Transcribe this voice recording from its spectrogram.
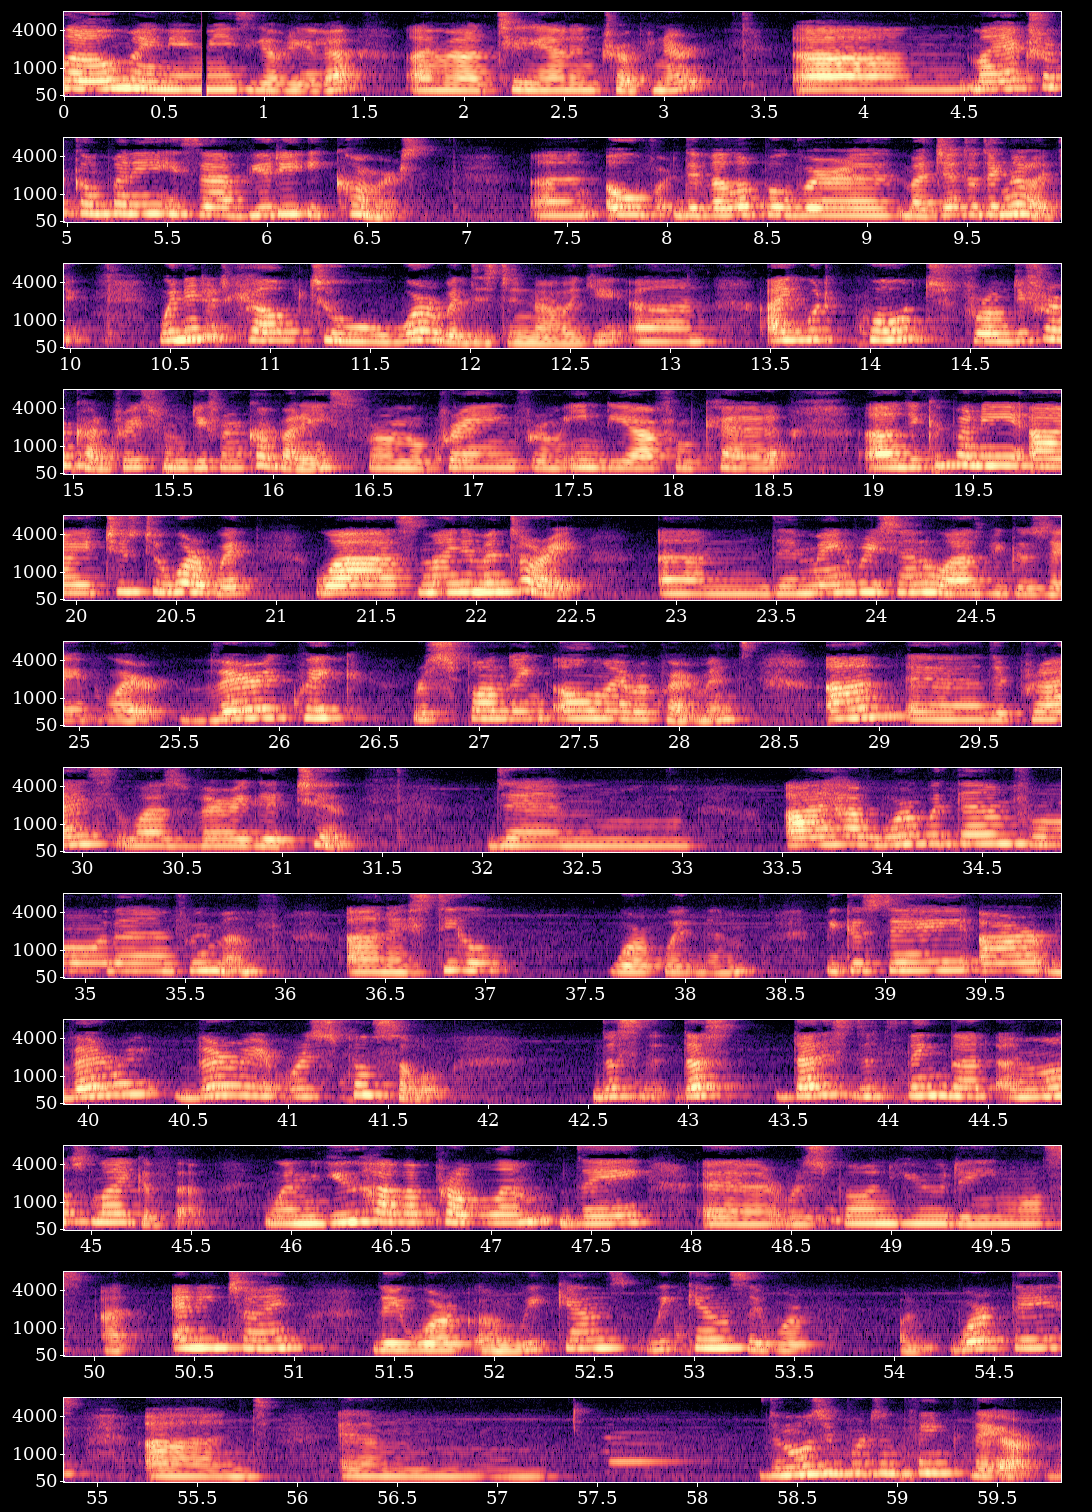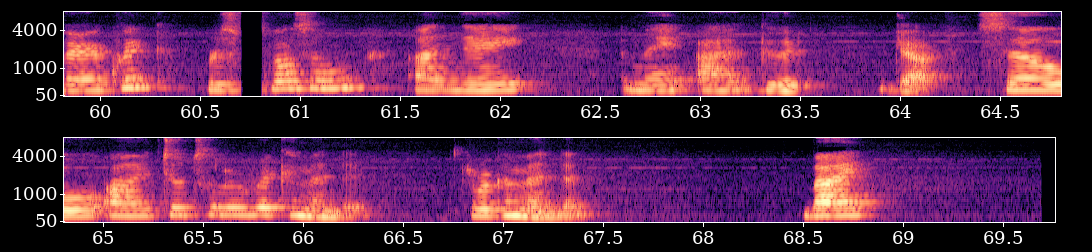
Hello, my name is Gabriela. I'm a Chilean entrepreneur. Um, my actual company is a beauty e-commerce and over, developed over Magento technology. We needed help to work with this technology and I would quote from different countries, from different companies, from Ukraine, from India, from Canada. And the company I chose to work with was MindInventory. Um, the main reason was because they were very quick responding all my requirements and uh, the price was very good too. The, um, I have worked with them for more than three months and I still work with them because they are very very responsible. That's, that's, that is the thing that I most like of them. When you have a problem, they uh, respond you the emails at any time they work on weekends, weekends they work on work days, and um, the most important thing, they are very quick, responsible, and they make a good job. So I totally recommend it. Recommend them. Bye.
